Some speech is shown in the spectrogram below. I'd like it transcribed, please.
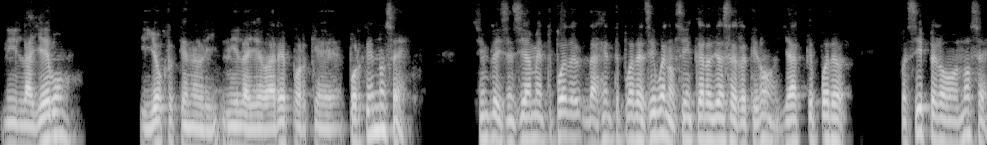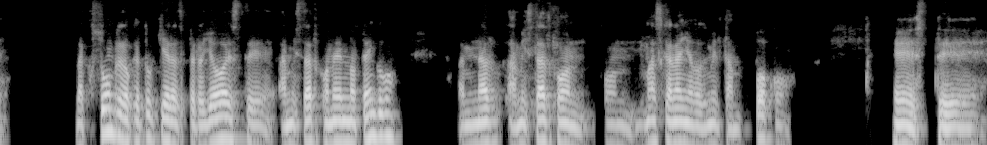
ni la llevo, y yo creo que ni la llevaré porque, porque no sé. Simple y sencillamente puede, la gente puede decir, bueno, 100 caras ya se retiró, ya que puede, pues sí, pero no sé. La costumbre, lo que tú quieras, pero yo este, amistad con él no tengo, amistad con, con más que el año 2000 tampoco. Este,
